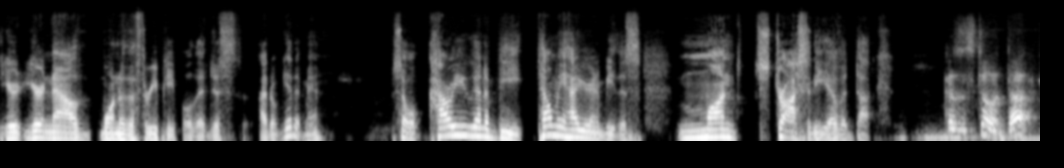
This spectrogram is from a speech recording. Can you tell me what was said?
you're you're now one of the three people that just I don't get it, man. So how are you going to beat? Tell me how you're going to beat this monstrosity of a duck. Because it's still a duck.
